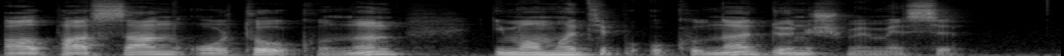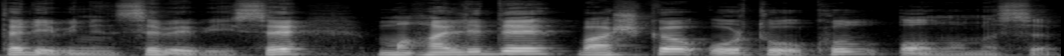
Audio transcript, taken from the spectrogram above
Alparslan Ortaokulu'nun İmam Hatip Okulu'na dönüşmemesi. Talebinin sebebi ise mahallede başka ortaokul olmaması.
